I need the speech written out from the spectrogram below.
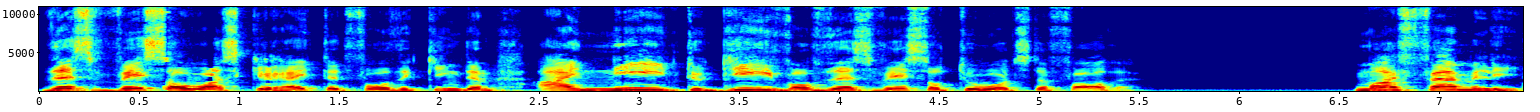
This vessel was created for the kingdom. I need to give of this vessel towards the Father. My family,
